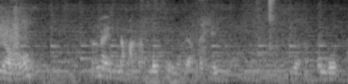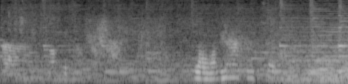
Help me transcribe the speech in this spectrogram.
เดี๋ยวข้างในนี้นะคะนับรถเสร็จแล้วแต่เป็นเดี๋ยวไปรถอ่าชอบเห็นนะคะร้อนมากคุณผู้ชม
